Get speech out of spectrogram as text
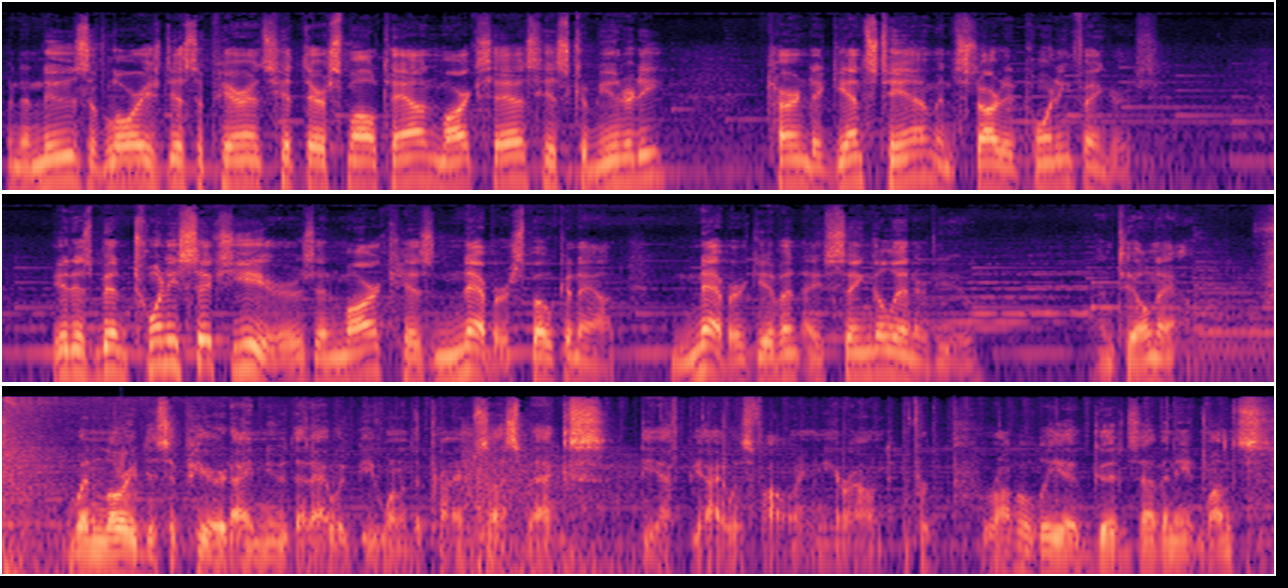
When the news of Laurie's disappearance hit their small town, Mark says his community turned against him and started pointing fingers. It has been 26 years and Mark has never spoken out, never given a single interview until now. When Laurie disappeared, I knew that I would be one of the prime suspects. The FBI was following me around for probably a good seven, eight months.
